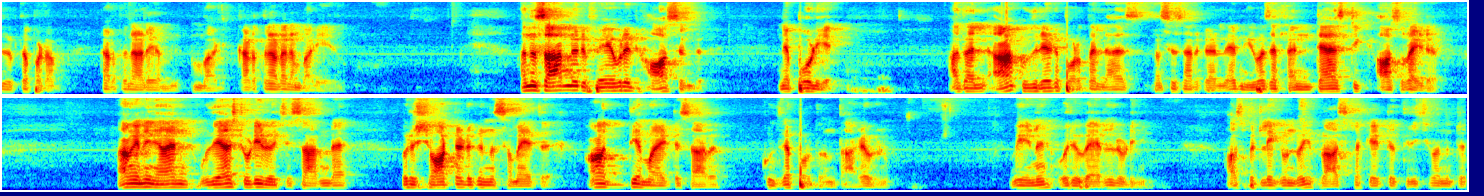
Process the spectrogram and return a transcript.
തീർത്ത പടം കടത്തനാട് അമ്പാടി കടത്തനാടൻ അമ്പാടിയായിരുന്നു അന്ന് സാറിന്റെ ഒരു ഫേവറേറ്റ് ഹോസ് ഉണ്ട് നെപ്പോളിയൻ. അതല്ല ആ കുതിരയുടെ പുറത്തല്ല നസീർ സാർ കേട്ടില്ല? He was a fantastic horse rider അങ്ങനെ ഞാൻ ഉദയ സ്റ്റുഡിയോയിൽ വെച്ച് സാറിന്റെ ഒരു ഷോട്ട് എടുക്കുന്ന സമയത്ത് ആദ്യമായിട്ട് സാറ് കുതിരപ്പുറത്ത് നിന്ന് താഴെ വീണു. വീണ് ഒരു വിരലൊടിഞ്ഞു. ഹോസ്പിറ്റലിലേക്ക് കൊണ്ടുപോയി പ്ലാസ്റ്ററൊക്കെ ഇട്ട് തിരിച്ചു വന്നിട്ട്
